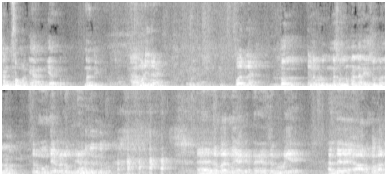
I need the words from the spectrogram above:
கன்ஃபார்மா கேரண்டியா இருக்கும். நன்றி. முடிஞ்சுதானே போதும்ல? போதும். இன்னும் கூட இன்னும் சொல்லணும்னா நிறைய சொல்லணும் அது வேணாம். திரும்பவும் தேடுற அளவுக்கு? முடிஞ்சதுக்கு அப்புறம் அஹ் ரொம்ப அருமையாக தங்களுடைய அந்த ஆரம்பகால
